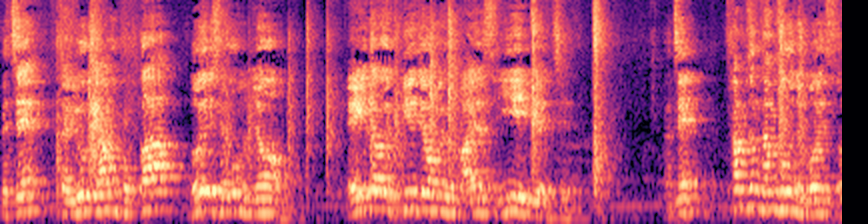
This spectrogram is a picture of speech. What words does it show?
됐지? 자, 여기 한번 볼까? 너의 제곱은요, A 더하기 B의 제곱에서 마이너스 2AB였지. 그치? 3승, 3승은 뭐 했어?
